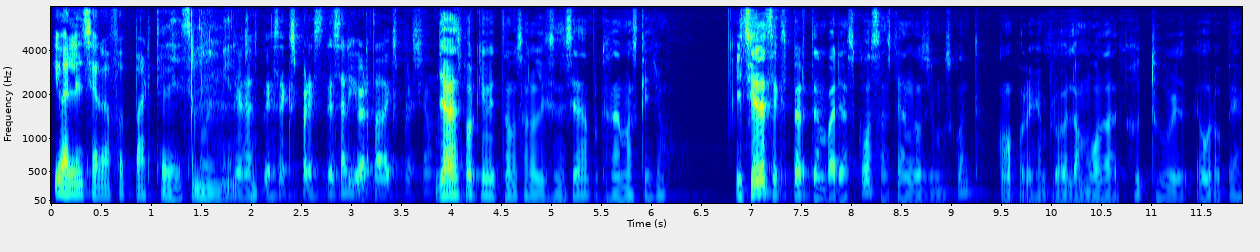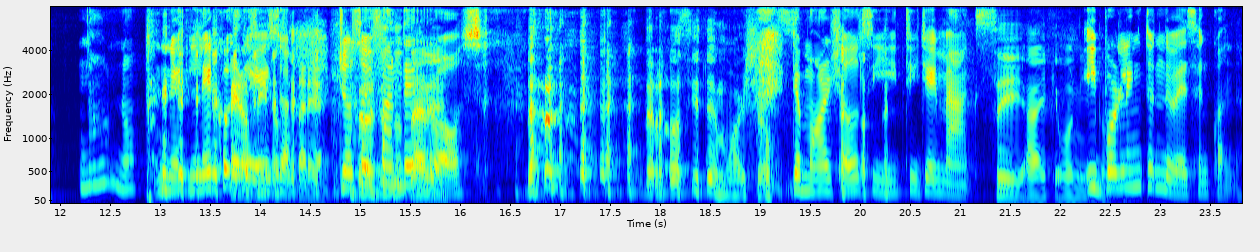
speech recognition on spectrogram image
y Valenciaga fue parte de ese movimiento. De, esa, de esa, libertad de expresión. Ya ves por qué invitamos a la licenciada, porque sabe más que yo. Y si eres experta en varias cosas, ya nos dimos cuenta, como por ejemplo la moda couture europea. No, no, lejos de eso. Yo soy fan de Ross. de Ross y de Marshalls. De Marshalls y TJ Maxx. Sí, ay, qué bonito. Y Burlington de vez en cuando.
